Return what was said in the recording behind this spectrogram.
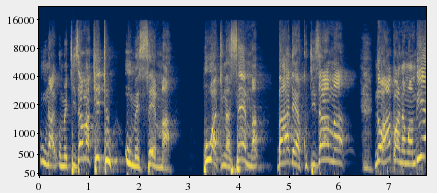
Una, umetizama kitu umesema. Huwa tunasema baada ya kutizama. Ndo hapa anamwambia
